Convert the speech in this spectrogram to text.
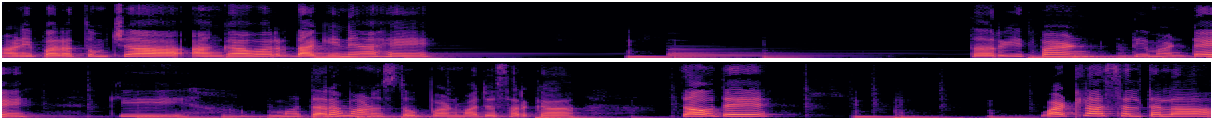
आणि परत तुमच्या अंगावर दागिने आहे. तरी पण ती म्हणते की म्हातारा माणूस तो पण माझ्यासारखा. जाऊ दे. वाटलं असेल त्याला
